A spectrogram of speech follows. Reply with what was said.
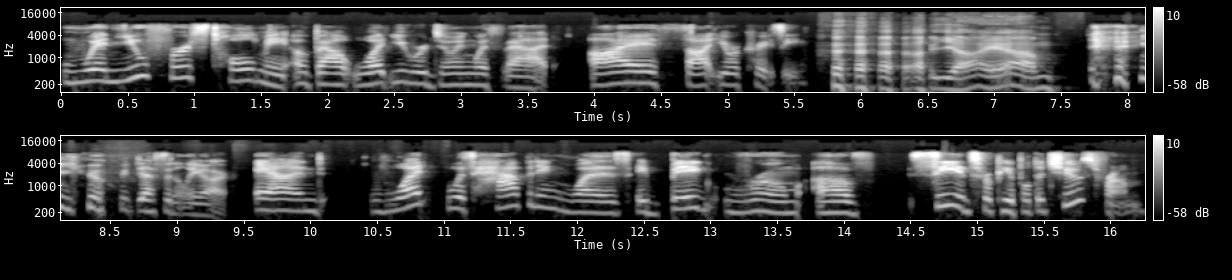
When you first told me about what you were doing with that, I thought you were crazy. yeah, I am. you definitely are. And what was happening was a big room of seeds for people to choose from.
